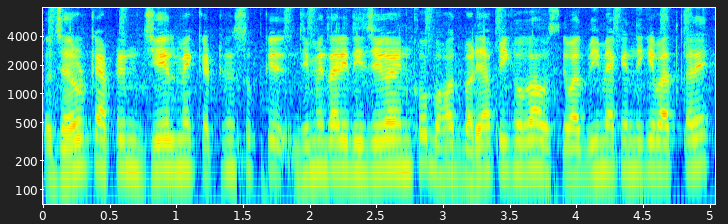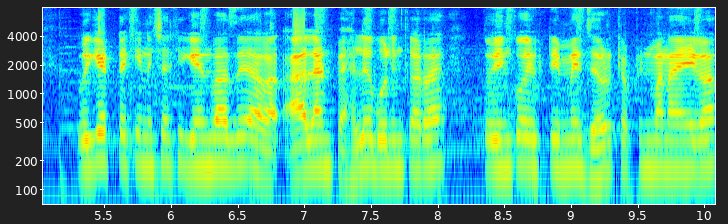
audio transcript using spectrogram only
तो ज़रूर कैप्टन जेल में कैप्टन कैप्टनशिप की ज़िम्मेदारी दीजिएगा इनको, बहुत बढ़िया पिक होगा। उसके बाद बी मैकेंदी की बात करें विकेट टेकिंग नेचर की गेंदबाज है। अगर आयरलैंड पहले बॉलिंग कर रहा है तो इनको एक टीम में ज़रूर कैप्टन बनाएगा।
